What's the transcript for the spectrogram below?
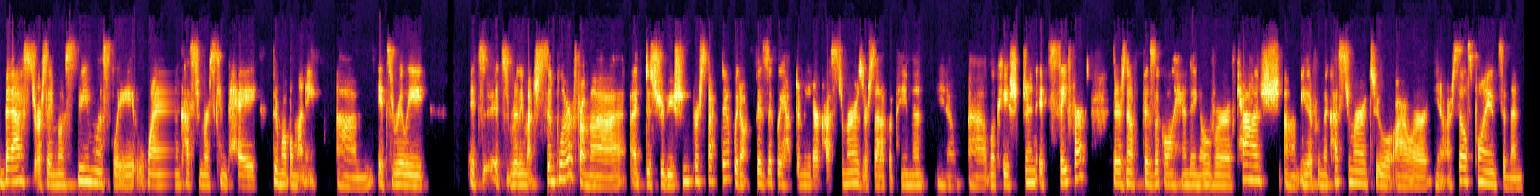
best or say most seamlessly when customers can pay through mobile money. Um, it's really it's it's really much simpler from a, a, distribution perspective. We don't physically have to meet our customers or set up a payment you know uh, location. It's safer. There's no physical handing over of cash um, either from the customer to our you know our sales points and then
